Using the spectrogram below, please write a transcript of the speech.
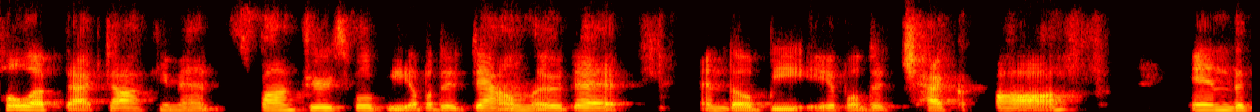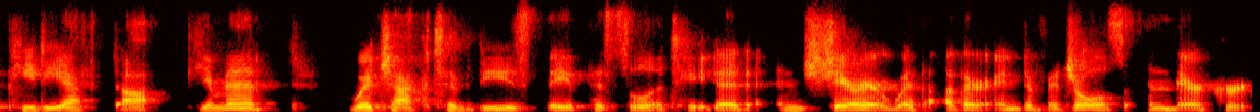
pull up that document. Sponsors will be able to download it and they'll be able to check off in the PDF document which activities they facilitated and share it with other individuals in their group.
